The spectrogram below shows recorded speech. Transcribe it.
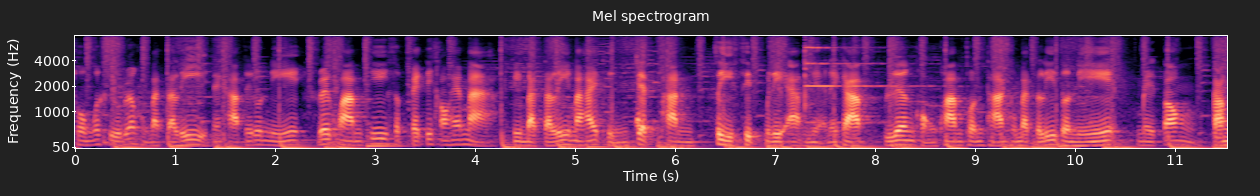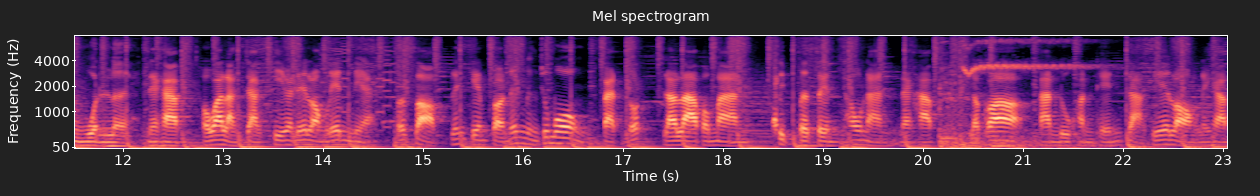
ชมก็คือเรื่องของแบตเตอรี่นะครับในรุ่นนี้ด้วยความที่สเปคที่เขาให้มา มีแบตเตอรี่มาให้ถึง 7,040มิลลิแอมป์เนี่ยนะครับเรื่องของความทนทานของแบตเตอรี่ตัวนี้ไม่ต้องกังวลเลยนะครับเพราะว่าหลังจากที่ได้ลองเล่นเนี่ยทดสอบเล่นเกมต่อเนื่อง1ชั่วโมงแบตลดราวๆประมาณ 10%เท่านั้นนะครับ แล้วก็การดูคอนเทนต์จากที่ได้ลองนะครับ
